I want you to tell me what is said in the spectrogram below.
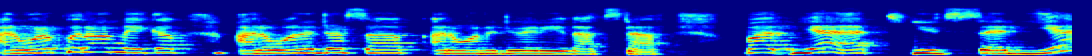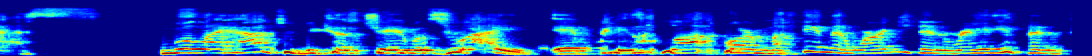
I don't want to put on makeup. I don't want to dress up. I don't want to do any of that stuff. But yet you said yes. Well, I had to because Jay was right. It pays a lot more money than working in radio and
